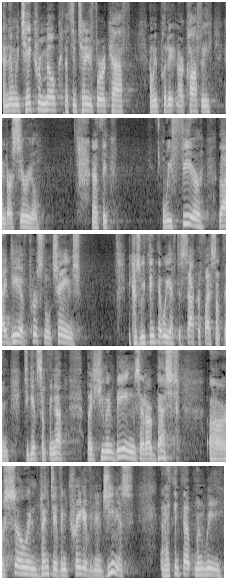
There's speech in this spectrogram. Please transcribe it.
And then we take her milk that's intended for her calf and we put it in our coffee and our cereal. And I think we fear the idea of personal change because we think that we have to sacrifice something to give something up. But human beings at our best are so inventive and creative and ingenious. And I think that when we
